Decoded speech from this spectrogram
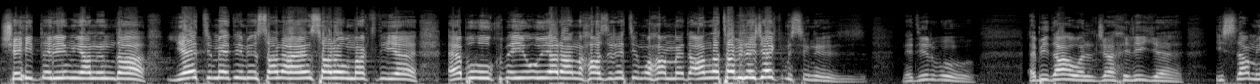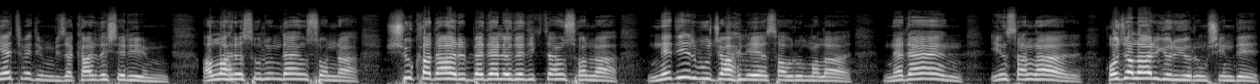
şehitlerin yanında yetmedi mi sana ensar olmak diye Ebu Ukbe'yi uyaran Hazreti Muhammed'e anlatabilecek misiniz? Nedir bu? Ebidavel cahiliye İslam yetmedi mi bize kardeşlerim? Allah Resulünden sonra şu kadar bedel ödedikten sonra nedir bu cahiliye savrulmalar? Neden? İnsanlar, hocalar görüyorum şimdi.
